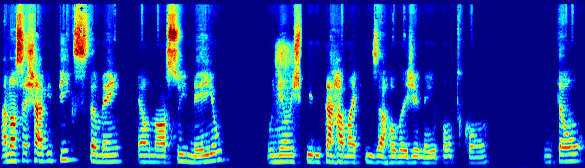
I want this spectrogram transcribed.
A nossa chave Pix também é o nosso e-mail, uniãoespiritarramatiz.gmail.com. Então,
